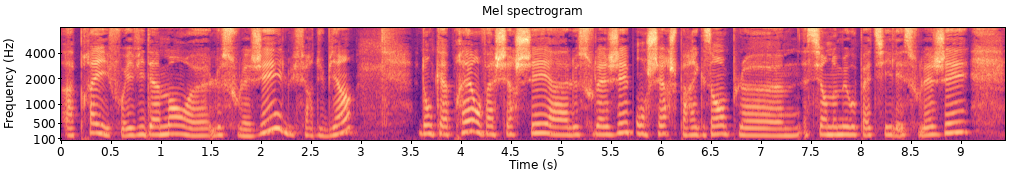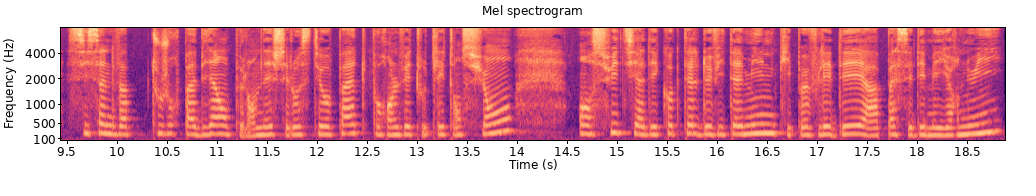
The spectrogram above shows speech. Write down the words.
après, il faut évidemment euh, le soulager, lui faire du bien. Donc après, on va chercher à le soulager. On cherche par exemple euh, si en homéopathie il est soulagé. Si ça ne va toujours pas bien, on peut l'emmener chez l'ostéopathe pour enlever toutes les tensions. Ensuite, il y a des cocktails de vitamines qui peuvent l'aider à passer des meilleures nuits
